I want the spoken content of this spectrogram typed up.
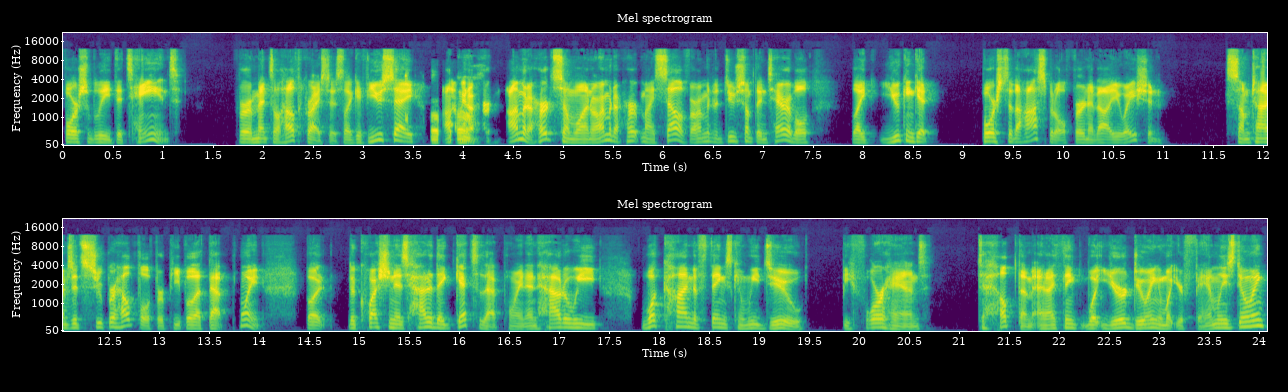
forcibly detained for a mental health crisis. Like if you say oh, I'm gonna hurt, I'm gonna hurt someone, or I'm gonna hurt myself, or I'm gonna do something terrible, like you can get forced to the hospital for an evaluation. Sometimes it's super helpful for people at that point, but the question is, how do they get to that point, and how do we what kind of things can we do beforehand to help them? And I think what you're doing and what your family's doing,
